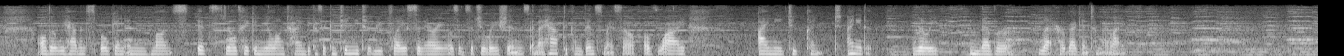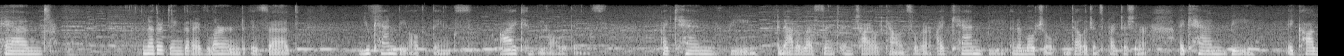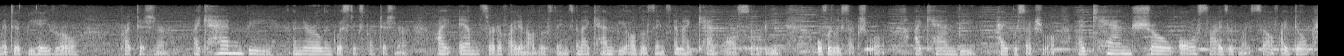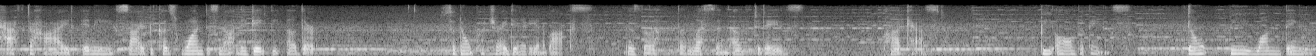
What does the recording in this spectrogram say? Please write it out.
although we haven't spoken in months, it's still taken me a long time because I continue to replay scenarios and situations, and I have to convince myself of why I need to con- I need to really never let her back into my life. And another thing that I've learned is that you can be all the things. I can be all the things. I can be an adolescent and child counselor. I can be an emotional intelligence practitioner. I can be a cognitive behavioral practitioner. I can be a neurolinguistics practitioner. I am certified in all those things and I can be all those things and I can also be overly sexual. I can be hypersexual. I can show all sides of myself. I don't have to hide any side because one does not negate the other. So don't put your identity in a box, is the, the lesson of today's podcast. Be all the things. Don't be one thing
